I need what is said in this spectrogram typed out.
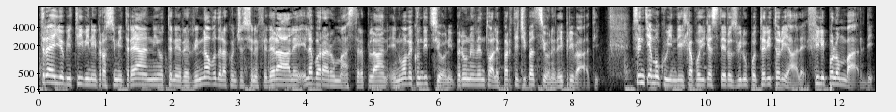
Tra gli obiettivi nei prossimi tre anni, ottenere il rinnovo della concessione federale, elaborare un master plan e nuove condizioni per un'eventuale partecipazione dei privati. Sentiamo quindi il capo di Castero Sviluppo Territoriale, Filippo Lombardi.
